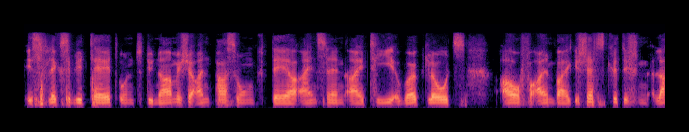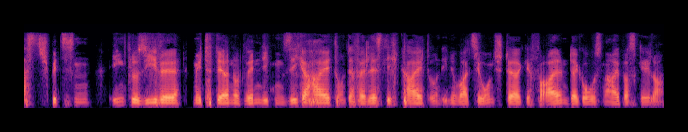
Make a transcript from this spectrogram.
ist Flexibilität und dynamische Anpassung der einzelnen IT-Workloads, auch vor allem bei geschäftskritischen Lastspitzen inklusive mit der notwendigen Sicherheit und der Verlässlichkeit und Innovationsstärke vor allem der großen Hyperscaler.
